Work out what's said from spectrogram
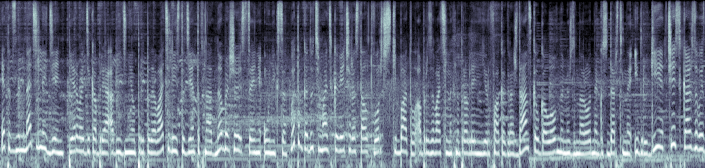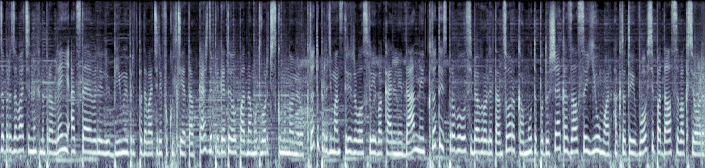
Этот знаменательный день, 1 декабря, объединил преподавателей и студентов на одной большой сцене Уникса. В этом году тематика вечера стал творческий батл образовательных направлений юрфака гражданское, уголовное, международное, государственное и другие. В честь каждого из образовательных направлений отстаивали любимые преподаватели факультета. Каждый приготовил по одному творческому номеру. Кто-то продемонстрировал свои вокальные данные, кто-то испробовал себя в роли танцора, кому-то по душе оказался юмор, а кто-то и вовсе подался в актеры.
